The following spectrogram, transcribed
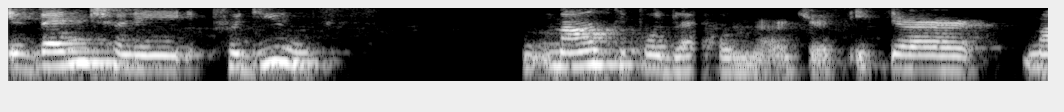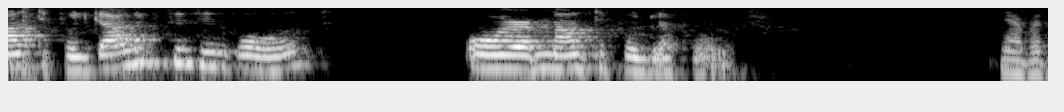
eventually produce multiple black hole mergers if there are multiple galaxies involved or multiple black holes. Yeah, but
